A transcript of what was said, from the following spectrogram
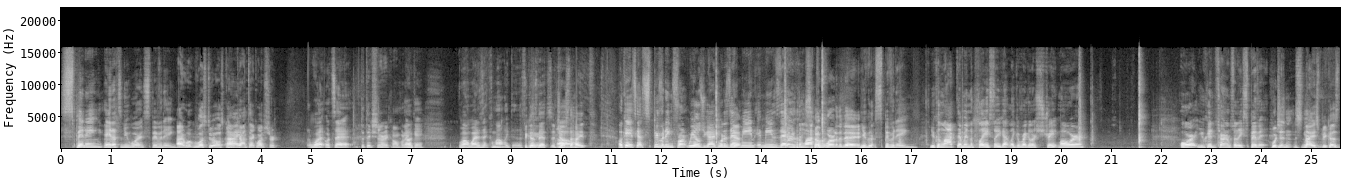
Spinning. Hey, that's a new word. Spivoting. I w- let's do it. Let's go All right. Contact Webster, What? What's that? the dictionary company. Okay. Well, why does it come out like this? Because Weird. that's adjust the Oh. height. Okay, it's got spivoting front wheels, you guys. What does that Yeah. mean? It means that you can lock So, them. word of the day. You spivoting. You can lock them into place, so you got like a regular straight mower, or you can turn them so they spivot. Which is it's nice because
